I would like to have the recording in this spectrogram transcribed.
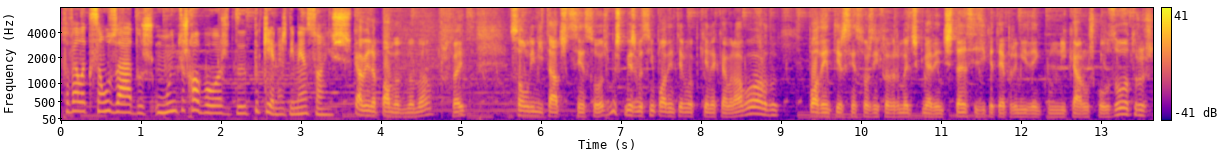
revela que são usados muitos robôs de pequenas dimensões. Cabem na palma de uma mão, perfeito são limitados de sensores, mas que mesmo assim podem ter uma pequena câmara a bordo, podem ter sensores infravermelhos que medem distâncias e que até permitem comunicar uns com os outros,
